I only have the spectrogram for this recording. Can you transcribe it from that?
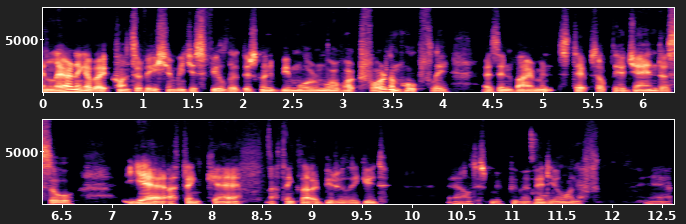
and learning about conservation, we just feel that there's going to be more and more work for them, hopefully, as the environment steps up the agenda. So, yeah, I think uh, I think that would be really good. Uh, I'll just put my video on. If yeah,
